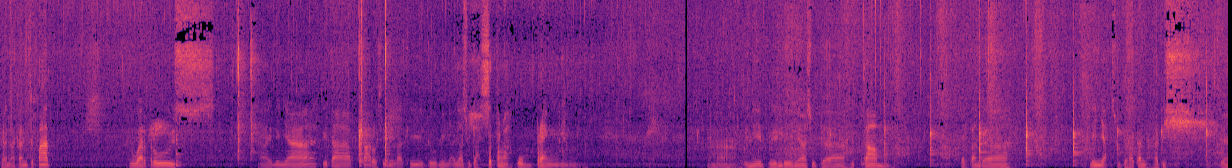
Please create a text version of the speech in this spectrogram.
dan akan cepat keluar terus Nah ininya kita taruh sini lagi itu minyaknya sudah setengah umpreng. Nah, ini belindonya sudah hitam pertanda minyak sudah akan habis ya.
